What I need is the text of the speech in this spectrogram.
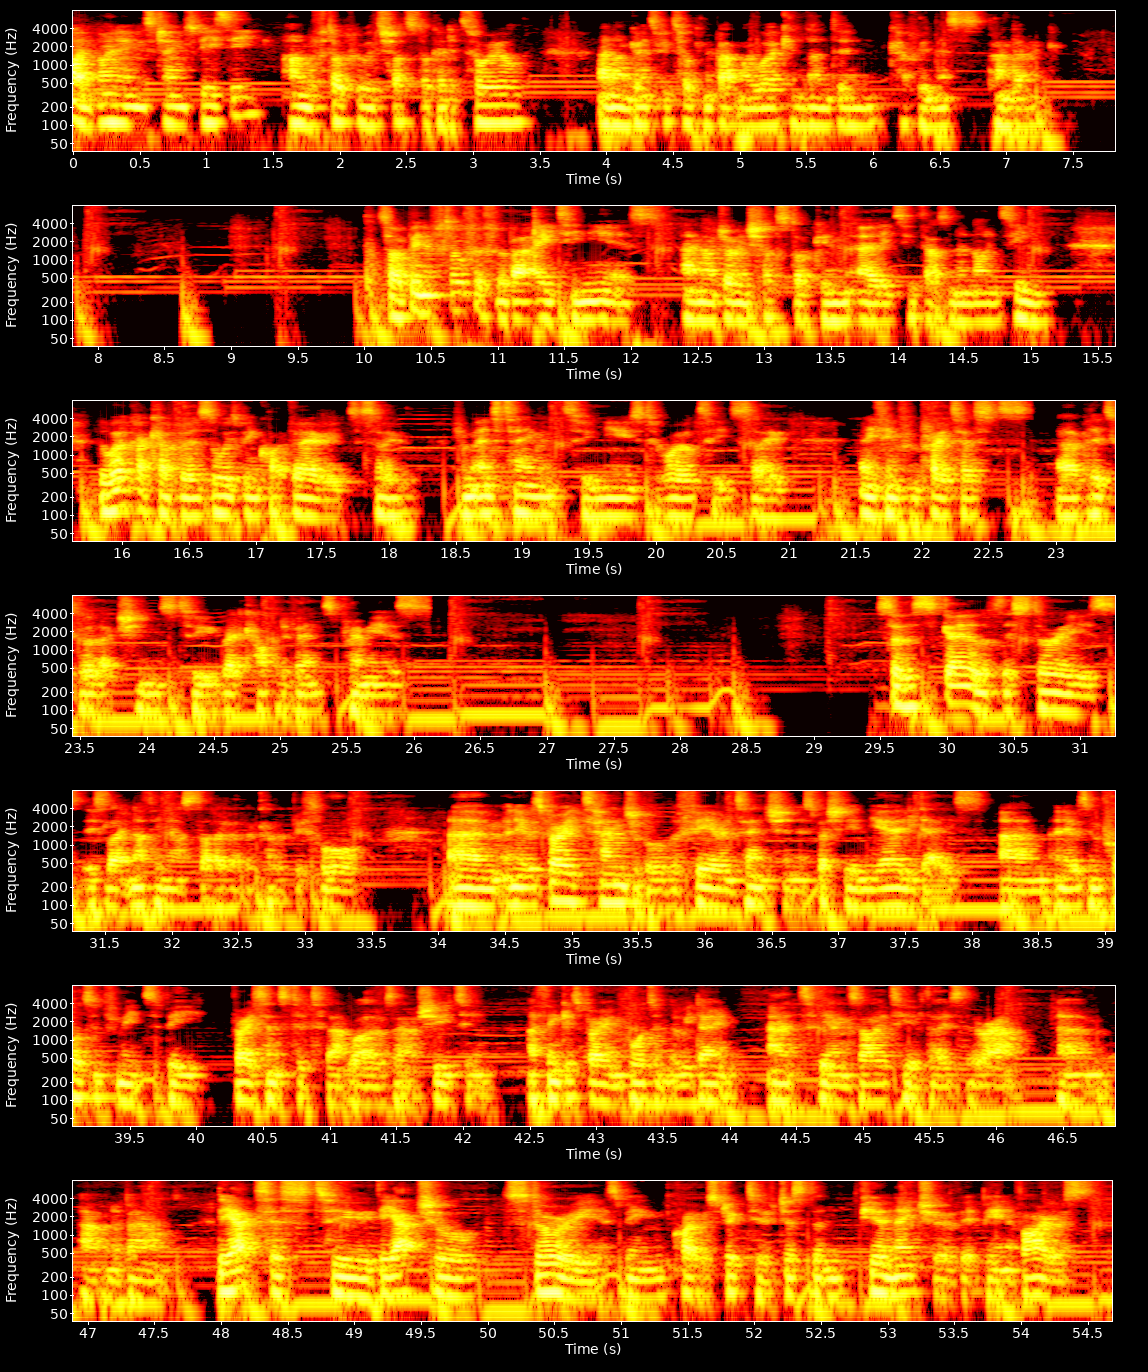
Hi, my name is James Veysey. I'm a photographer with Shutterstock Editorial, and I'm going to be talking about my work in London covering this pandemic. So I've been a photographer for about 18 years, and I joined Shutterstock in early 2019. The work I cover has always been quite varied, so from entertainment to news to royalty, so anything from protests, uh, political elections to red carpet events, premieres, So the scale of this story is, is like nothing else that I've ever covered before. Um, and it was very tangible, the fear and tension, especially in the early days. Um, and it was important for me to be very sensitive to that while I was out shooting. I think it's very important that we don't add to the anxiety of those that are out, um, out and about. The access to the actual story has been quite restrictive, just the pure nature of it being a virus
